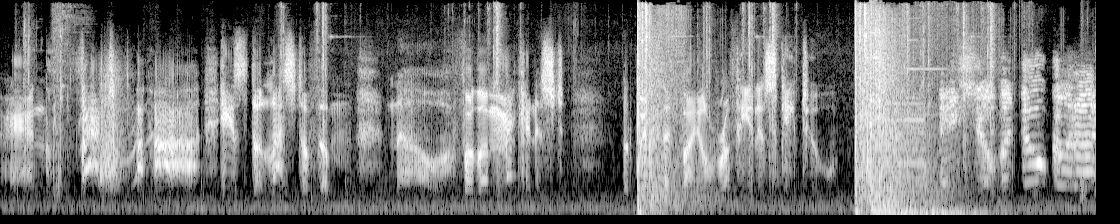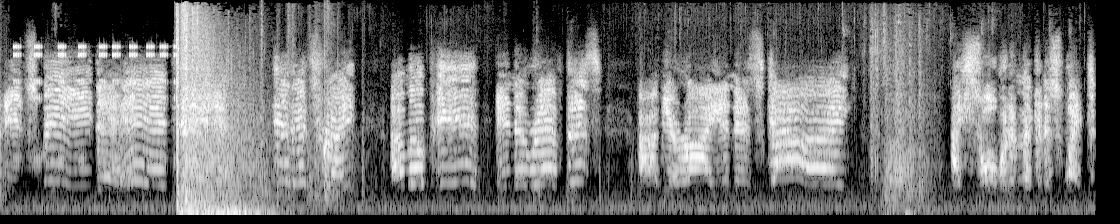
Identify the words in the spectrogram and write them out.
And that is the last of them. Now, for the Mechanist. But where did that vile ruffian escape to? A Silver Do-Gooder, it's me, the head. Yeah, yeah, that's right. I'm up here in the rafters. I'm your eye in the sky. I saw where the Mechanist went.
